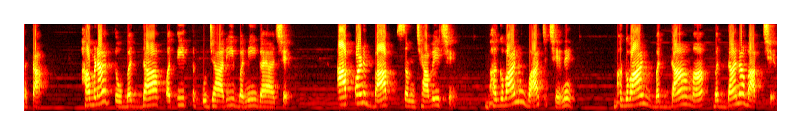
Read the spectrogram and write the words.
હતા. હમણાં તો બધા પતિત પૂજારી બની ગયા છે. આ પણ બાપ સમજાવે છે. ભગવાનનું વાત છે ને? ભગવાન બધામાં, બધાના બાપ છે.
